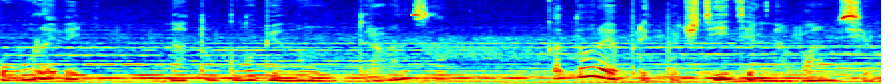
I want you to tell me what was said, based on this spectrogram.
уровень, на ту глубину транса, которая предпочтительна вам сегодня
